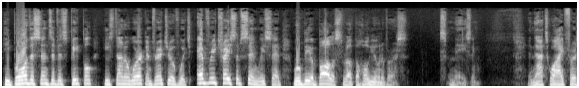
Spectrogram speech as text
He bore the sins of his people. He's done a work in virtue of which every trace of sin, we said, will be abolished throughout the whole universe. It's amazing. And that's why 1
